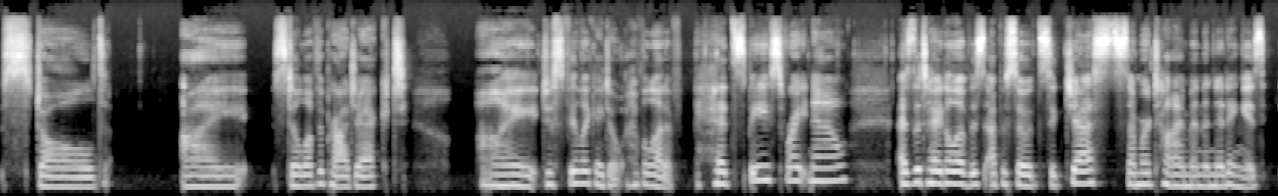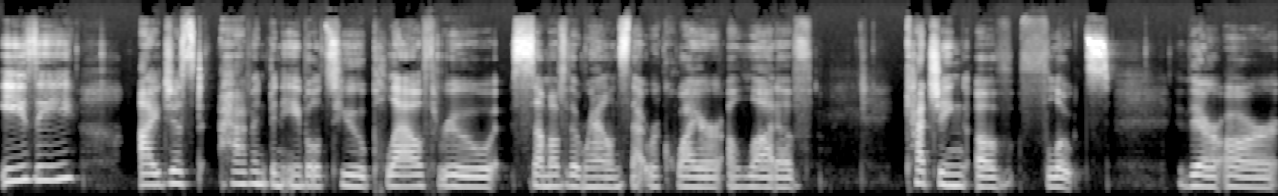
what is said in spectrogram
stalled. I still love the project. I just feel like I don't have a lot of headspace right now. As the title of this episode suggests, summertime and the knitting is easy. I just haven't been able to plow through some of the rounds that require a lot of catching of floats. There are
